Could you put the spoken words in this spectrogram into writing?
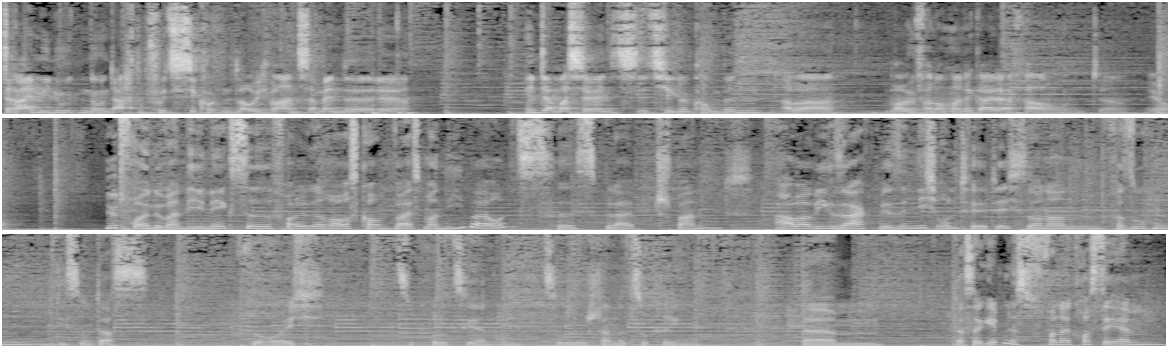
drei Minuten und 48 Sekunden, glaube ich, waren es am Ende äh, hinter Marcel ins Ziel gekommen bin. Aber war auf jeden Fall nochmal eine geile Erfahrung und äh, ja. Gut, Freunde, wann die nächste Folge rauskommt, weiß man nie bei uns. Es bleibt spannend. Aber wie gesagt, wir sind nicht untätig, sondern versuchen dies und das für euch zu produzieren und zustande zu kriegen. Ähm, das Ergebnis von der Cross DM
